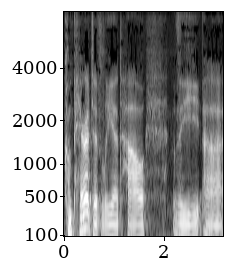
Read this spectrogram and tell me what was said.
comparatively at how the uh,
